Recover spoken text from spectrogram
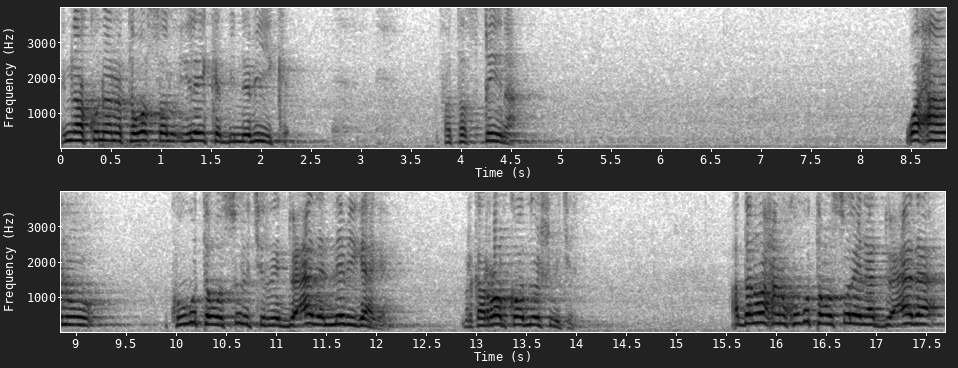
Inaa kuna natawasalu ilayka binabiyika fatasqiina. Waxaanu kuugu tawasuli jirnay ducada nebigaaga. Markaa roobka waad noo shubi jirta. Haddana waxaanu kugu tawasulaynaa ducada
